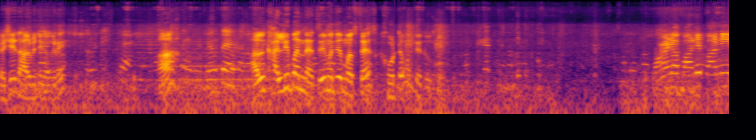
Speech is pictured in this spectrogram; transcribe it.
कशी आहे दहा रुपयाची काकडी? हा? अजून खाल्ली पण नाही. तरी म्हणजे मस्त आहे खोटं म्हणते तू. पाणी पाणी.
